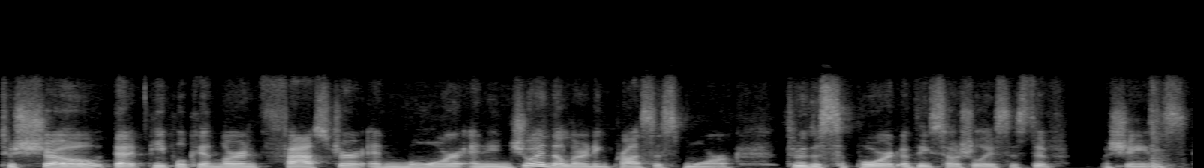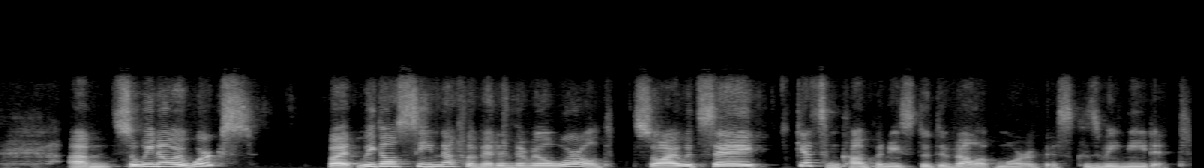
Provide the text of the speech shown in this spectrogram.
to show that people can learn faster and more and enjoy the learning process more through the support of these socially assistive machines. Um, so we know it works, but we don't see enough of it in the real world. So I would say get some companies to develop more of this because we need it.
